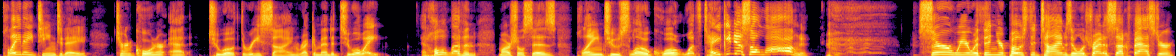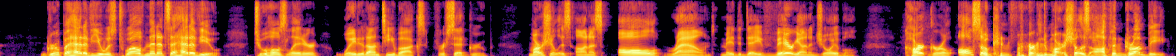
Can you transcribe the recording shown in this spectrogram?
Played 18 today, turned corner at 203 sign, recommended 208. At hole 11, Marshall says, playing too slow, quote, what's taking you so long? Sir, we are within your posted times and we'll try to suck faster. Group ahead of you was 12 minutes ahead of you. Two holes later, waited on tee box for said group. Marshall is on us all round, made the day very unenjoyable. Cart Girl also confirmed Marshall is often grumpy.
